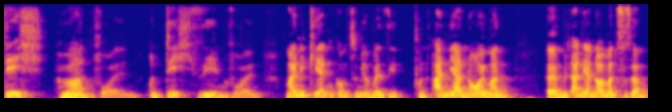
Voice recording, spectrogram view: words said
dich hören wollen und dich sehen wollen. Meine Klienten kommen zu mir, weil sie von Anja Neumann, äh, mit Anja Neumann zusammen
